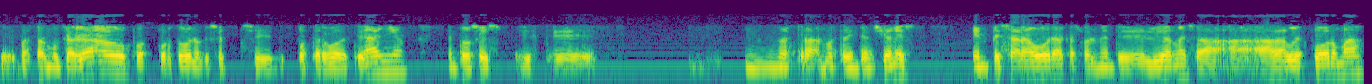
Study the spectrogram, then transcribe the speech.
eh, va a estar muy cargado por, por todo lo que se, se postergó de este año, entonces este, nuestra nuestra intención es empezar ahora, casualmente el viernes, a, a darle forma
